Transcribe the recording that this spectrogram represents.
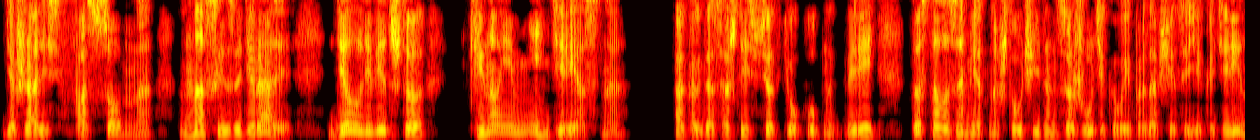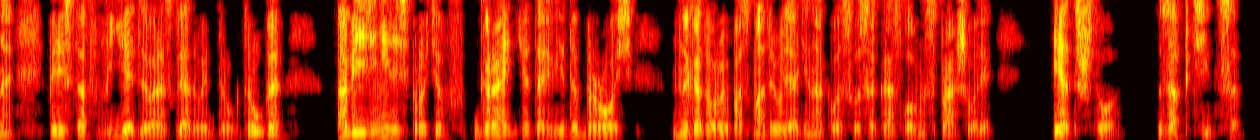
держались фасонно, носы задирали, делали вид, что Кино им не интересно. А когда сошлись все-таки у клубных дверей, то стало заметно, что учительница Жутикова и продавщица Екатерина, перестав въедливо разглядывать друг друга, объединились против граньки от Арвида «Брось», на которую посматривали одинаково свысока, словно спрашивали «Это что за птица?»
